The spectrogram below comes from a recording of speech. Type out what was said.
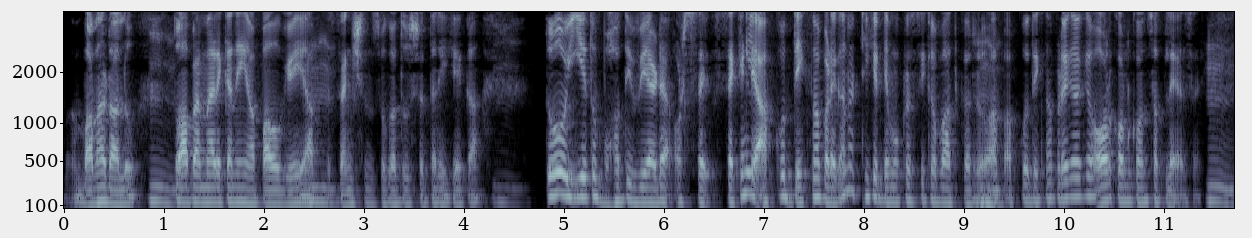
बाधा डालो हम्म, तो आप अमेरिका नहीं आ पाओगे या आप हम्म। सैंक्शन होगा दूसरे तरीके का हम्म, तो ये तो बहुत ही वियर्ड है और सेकेंडली आपको देखना पड़ेगा ना ठीक है डेमोक्रेसी का बात कर रहे हो हम्म। आप आपको देखना पड़ेगा कि और कौन कौन सा प्लेयर्स है हम्म,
